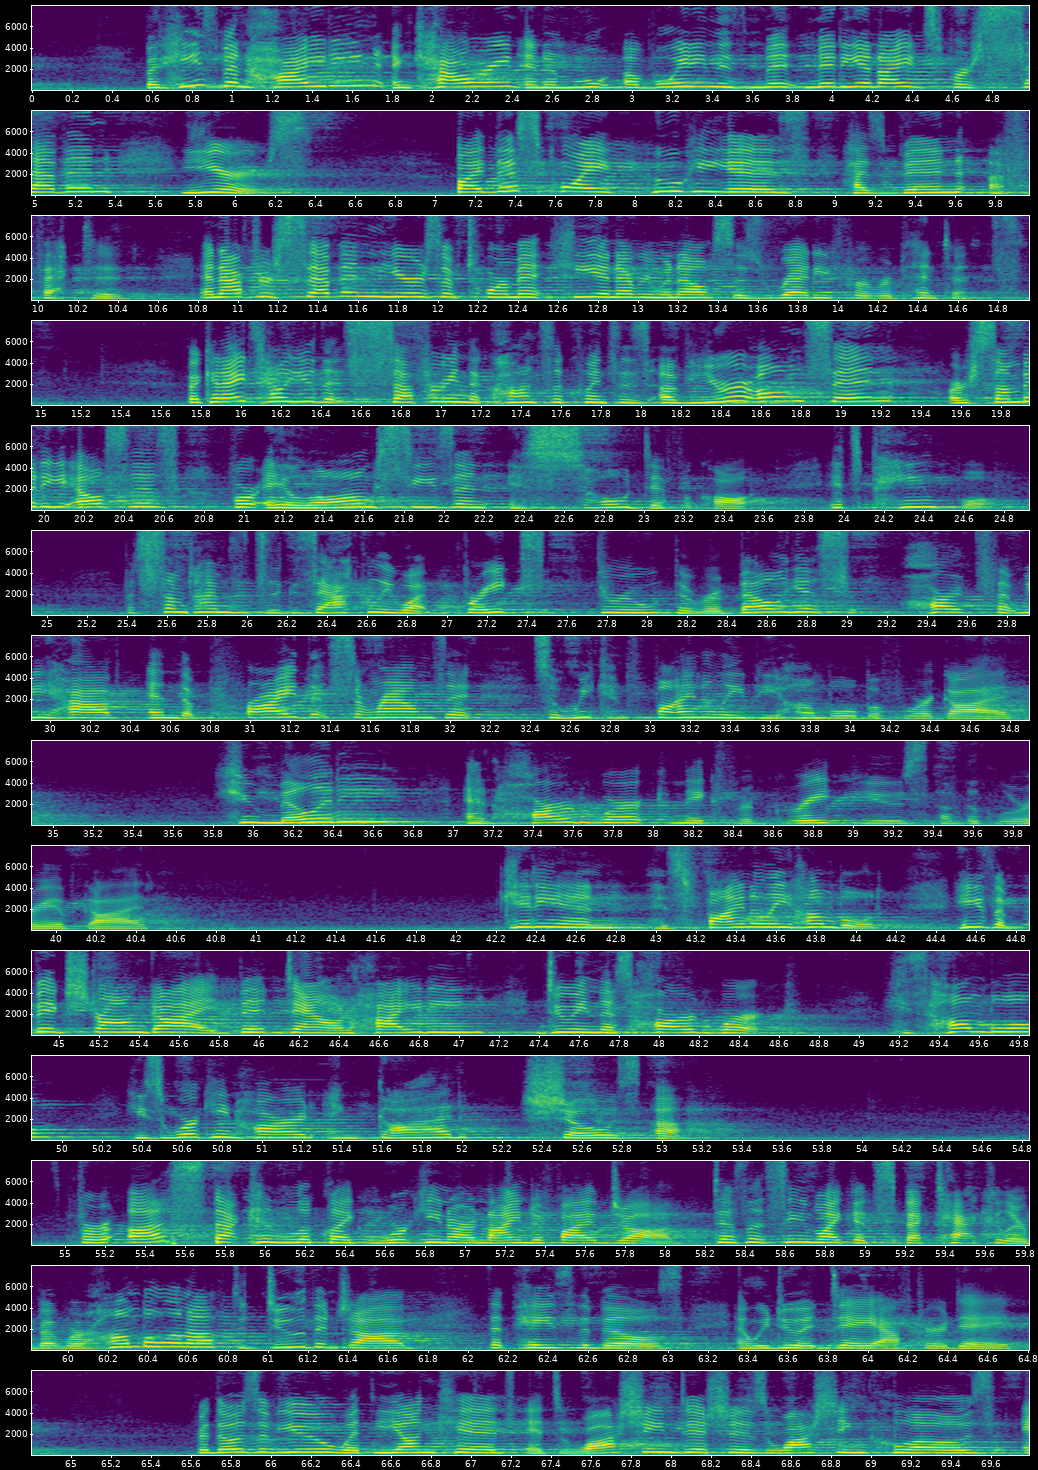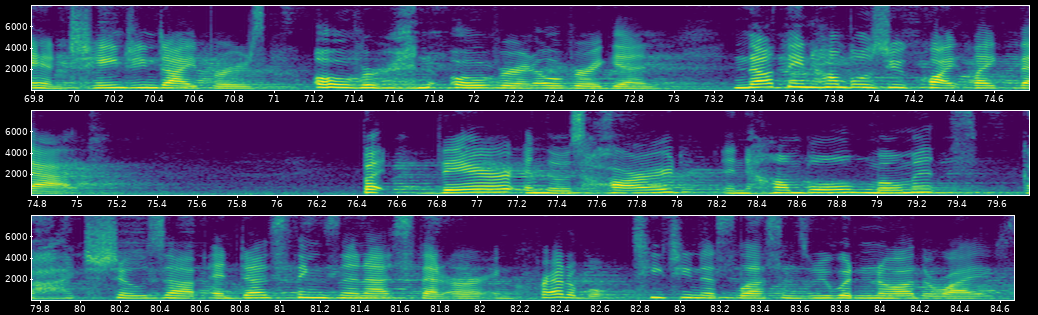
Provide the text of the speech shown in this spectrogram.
But he's been hiding and cowering and avoiding these Midianites for seven years. By this point, who he is has been affected. And after seven years of torment, he and everyone else is ready for repentance. But can I tell you that suffering the consequences of your own sin or somebody else's for a long season is so difficult? It's painful. But sometimes it's exactly what breaks through the rebellious hearts that we have and the pride that surrounds it so we can finally be humble before God. Humility and hard work make for great views of the glory of God. Gideon is finally humbled. He's a big, strong guy, bent down, hiding, doing this hard work. He's humble, he's working hard, and God shows up. For us, that can look like working our nine to five job. Doesn't seem like it's spectacular, but we're humble enough to do the job that pays the bills, and we do it day after day. For those of you with young kids, it's washing dishes, washing clothes, and changing diapers over and over and over again. Nothing humbles you quite like that. But there, in those hard and humble moments, God shows up and does things in us that are incredible, teaching us lessons we wouldn't know otherwise.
